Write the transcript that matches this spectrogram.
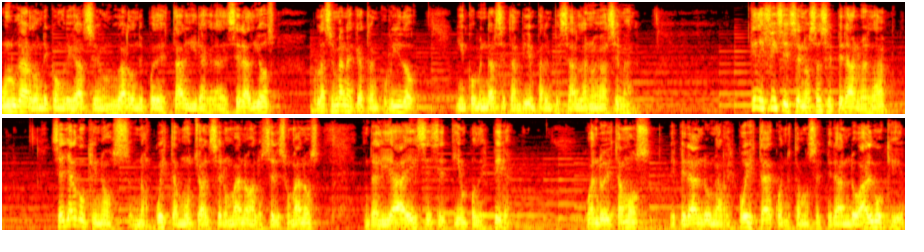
un lugar donde congregarse, un lugar donde pueda estar y ir a agradecer a Dios por la semana que ha transcurrido y encomendarse también para empezar la nueva semana. Qué difícil se nos hace esperar, ¿verdad? Si hay algo que nos, nos cuesta mucho al ser humano, a los seres humanos, en realidad es ese tiempo de espera. Cuando estamos esperando una respuesta, cuando estamos esperando algo que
